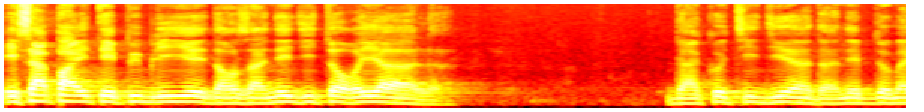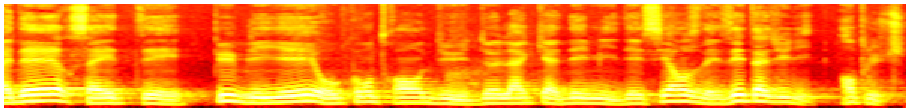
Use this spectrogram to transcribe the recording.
Et ça n'a pas été publié dans un éditorial d'un quotidien, d'un hebdomadaire, ça a été publié au compte-rendu de l'Académie des sciences des États-Unis, en plus.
